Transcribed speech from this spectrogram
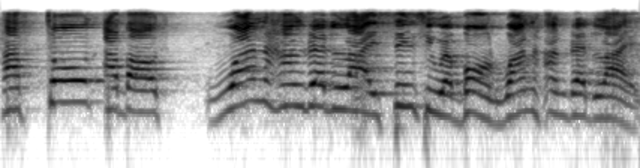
have told about 100 lies since you were born? 100 lies.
